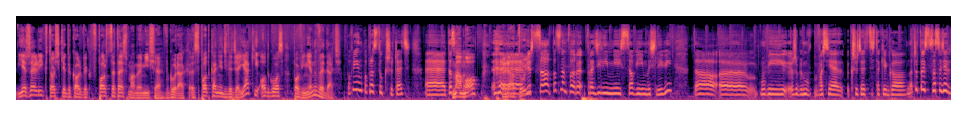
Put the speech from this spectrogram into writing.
jeżeli ktoś kiedykolwiek, w Polsce też mamy misie w górach, spotka niedźwiedzia, jaki odgłos powinien wydać? Powinien po prostu krzyczeć. E, to Mamo, E, ratuj. Wiesz co, to co nam pora- poradzili miejscowi myśliwi, to e, mówi, żeby mu właśnie krzyczeć coś takiego, znaczy to jest w zasadzie,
